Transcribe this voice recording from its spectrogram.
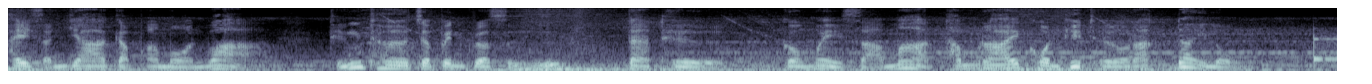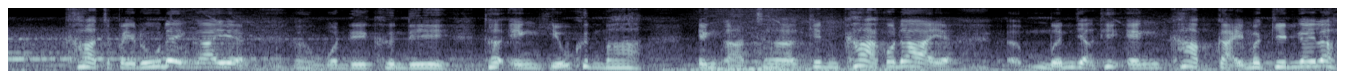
ให้สัญญากับอมรว่า ถึงเธอจะเป็นกระสือ แต่เธอก็ไม่สามารถทำร้ายคนที่เธอรักได้ลง ข้าจะไปรู้ได้ไงอะวันดีคืนดี ถ้าเองหิวขึ้นมา เองอาจจะกินข้าก็ได้ เหมือนอย่างที่เองคาบไก่มากินไงล่ะ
